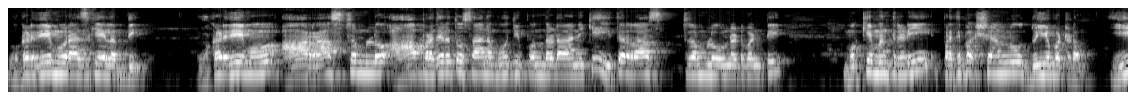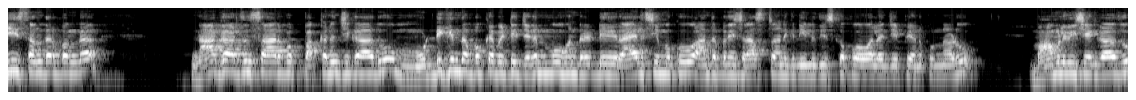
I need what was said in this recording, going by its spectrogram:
ఒకటిదేమో రాజకీయ లబ్ధి ఒకటిదేమో ఆ రాష్ట్రంలో ఆ ప్రజలతో సానుభూతి పొందడానికి ఇతర రాష్ట్రంలో ఉన్నటువంటి ముఖ్యమంత్రిని ప్రతిపక్షాలను దుయ్యబట్టడం. ఈ సందర్భంగా నాగార్జున సార్కు పక్క నుంచి కాదు మొడ్డి కింద బొక్క పెట్టి జగన్మోహన్ రెడ్డి రాయలసీమకు ఆంధ్రప్రదేశ్ రాష్ట్రానికి నీళ్ళు తీసుకుపోవాలని చెప్పి అనుకున్నాడు. మామూలు విషయం కాదు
